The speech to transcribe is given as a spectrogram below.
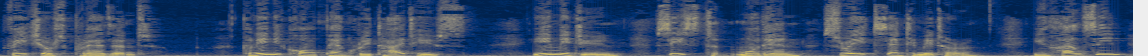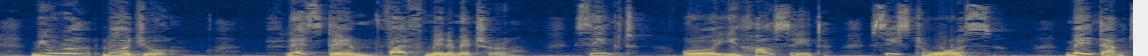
features present? Clinical pancreatitis, imaging cyst more than 3 centimeter, enhancing mural nodule less than 5 mm, synced or enhanced cyst walls, may duct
